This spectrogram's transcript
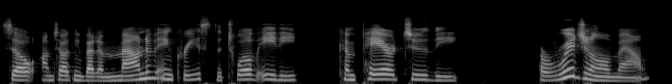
So I'm talking about amount of increase, the 1280 compared to the original amount.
